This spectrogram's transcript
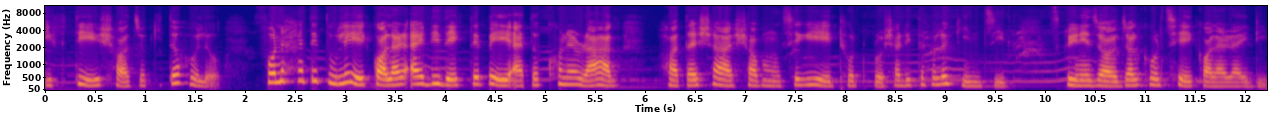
ইফতি সচকিত হলো। ফোন হাতে তুলে কলার আইডি দেখতে পেয়ে এতক্ষণের রাগ হতাশা সব মুছে গিয়ে ঠোঁট প্রসারিত হলো কিঞ্চিত স্ক্রিনে জলজল করছে কলার আইডি।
